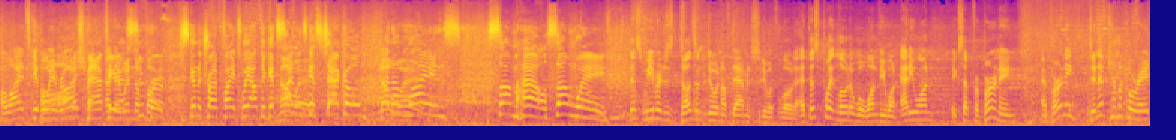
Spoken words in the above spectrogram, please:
Alliance give away oh, Rosh, and they win the Super. fight. He's going to try to fight his way out there, get no silenced, gets shackled, no and way. Alliance somehow, some way. This Weaver just doesn't do enough damage to do with Loda. At this point, Loda will 1v1 anyone except for Burning, and Burning didn't have Chemical Rage,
